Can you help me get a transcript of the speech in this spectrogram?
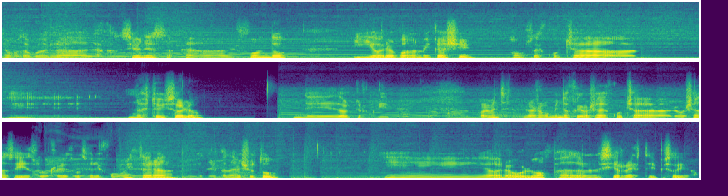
vamos a poner las canciones al fondo y ahora cuando me calle vamos a escuchar eh, No estoy solo de Doctor Clip Obviamente les recomiendo que vayan a escuchar, lo vayan a seguir en sus redes sociales como Instagram, en el canal de YouTube. Y ahora volvemos para darle cierre a este episodio.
